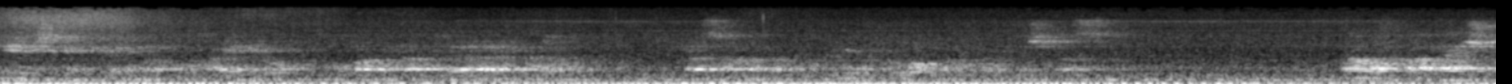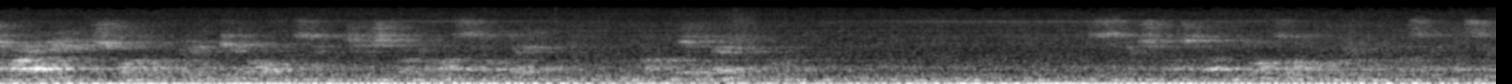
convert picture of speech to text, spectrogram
咳エチケットへのご配慮、こまめな手洗いなど、皆様のご協力をお願いいたします。なお、案内所前に消毒液を設置しておりますので、各自で失礼しました。どうぞご利用くださいませ。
